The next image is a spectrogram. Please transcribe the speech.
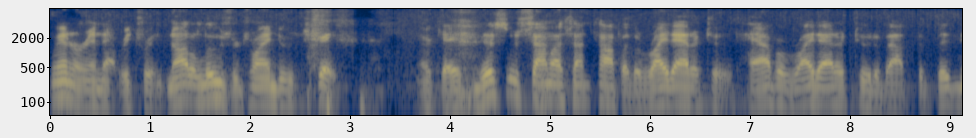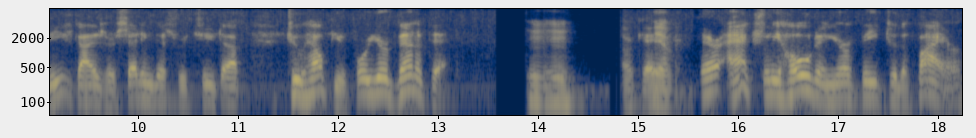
winner in that retreat, not a loser trying to escape. Okay, this is Samma Sankappa, the right attitude. Have a right attitude about the, the, these guys are setting this retreat up to help you for your benefit. hmm Okay, Yeah. they're actually holding your feet to the fire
